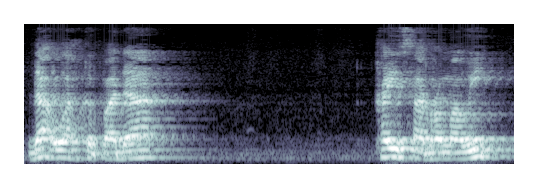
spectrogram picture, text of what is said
dakwah kepada Kaisar Romawi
